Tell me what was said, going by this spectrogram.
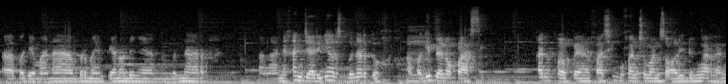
uh, bagaimana bermain piano dengan benar tangannya kan jarinya harus benar tuh hmm. apalagi piano klasik kan kalau piano klasik bukan cuma soal didengar kan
